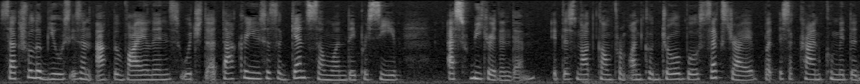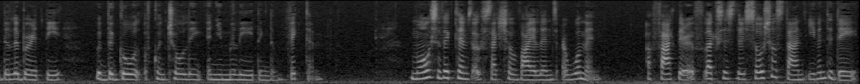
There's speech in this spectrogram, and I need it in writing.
Sexual abuse is an act of violence which the attacker uses against someone they perceive as weaker than them. It does not come from uncontrollable sex drive, but is a crime committed deliberately with the goal of controlling and humiliating the victim. Most victims of sexual violence are women, a fact that reflects their social stance even today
